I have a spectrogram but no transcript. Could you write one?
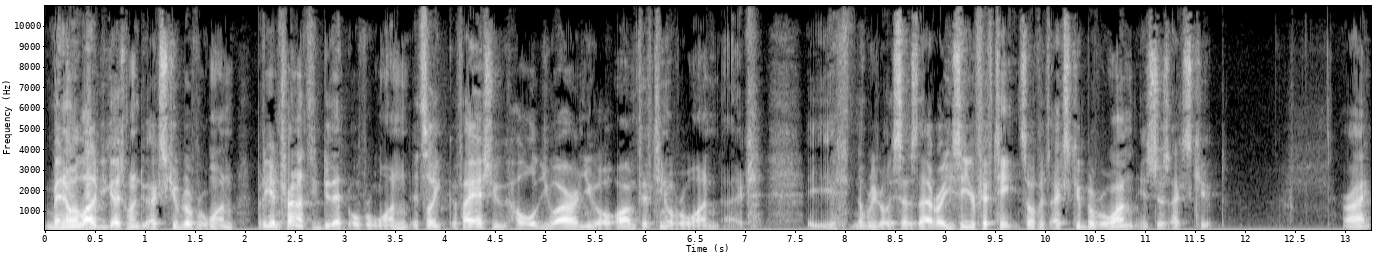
I know a lot of you guys want to do x cubed over 1, but again, try not to do that over 1. It's like if I ask you how old you are and you go, oh, I'm 15 over 1. Nobody really says that, right? You see, you're 15. So if it's x cubed over 1, it's just x cubed. All right?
